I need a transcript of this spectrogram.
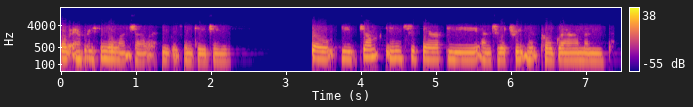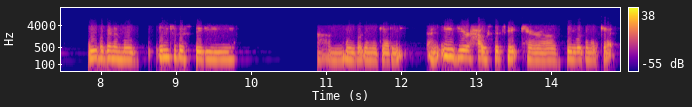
So every single lunch hour he was engaging so he jumped into therapy and to a treatment program, and we were going to move into the city. Um, we were going to get an, an easier house to take care of. We were going to get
